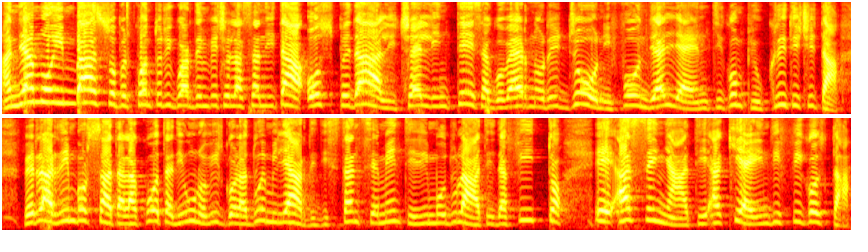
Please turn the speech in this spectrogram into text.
Andiamo in basso per quanto riguarda invece la sanità, ospedali, c'è l'intesa governo-regioni, fondi agli enti con più criticità. Verrà rimborsata la quota di 1,2 miliardi di stanziamenti rimodulati da Fitto e assegnati a chi è in difficoltà.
